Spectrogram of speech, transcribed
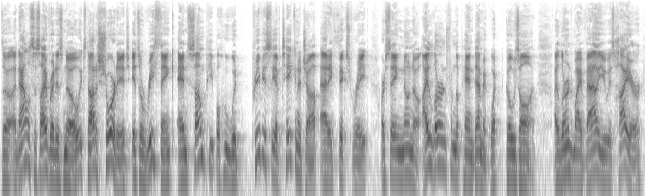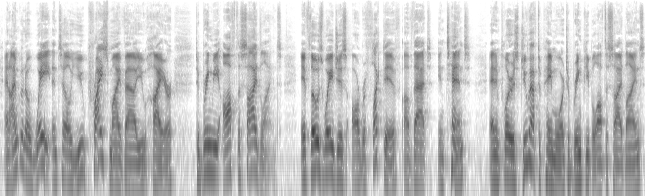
the analysis I've read is no, it's not a shortage, it's a rethink. And some people who would previously have taken a job at a fixed rate are saying, no, no, I learned from the pandemic what goes on. I learned my value is higher, and I'm going to wait until you price my value higher to bring me off the sidelines. If those wages are reflective of that intent, and employers do have to pay more to bring people off the sidelines,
